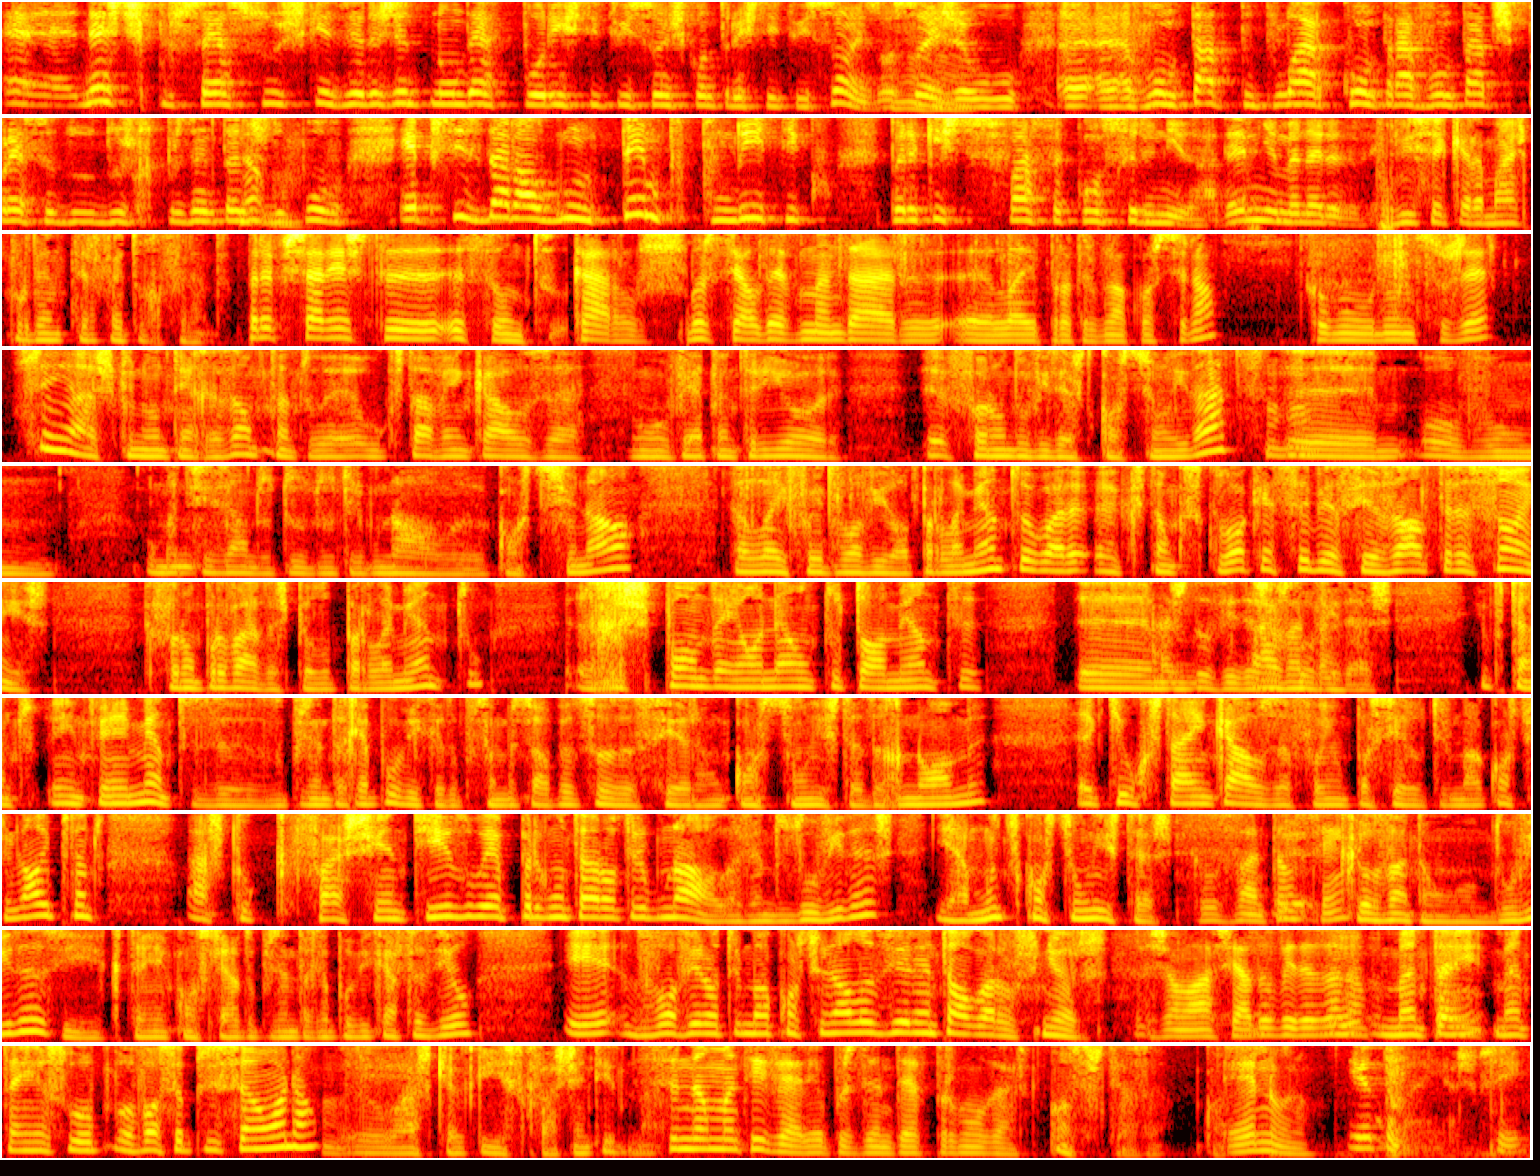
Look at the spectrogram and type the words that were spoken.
eh, nestes processos, quer dizer, a gente não deve pôr instituições contra instituições, ou uhum. seja, o, a, a, vontade popular contra a vontade expressa do, dos representantes não. do povo. É preciso dar algum tempo político para que isto se faça com serenidade. É a minha maneira de ver. Por isso é que era mais por dentro ter feito o referendo. Para fechar este assunto, Carlos, Marcelo deve mandar a lei para o Tribunal Constitucional, como o Nuno sugere? Sim, acho que não tem razão. Portanto, é, o que estava em causa no veto anterior eh, foram dúvidas de constitucionalidade. Uhum. houve um, uma decisão do, do, Tribunal eh, Constitucional. A lei foi devolvida ao Parlamento. Agora, a questão que se coloca é saber se as alterações que foram aprovadas pelo Parlamento respondem ou não totalmente às dúvidas. Às dúvidas. E, portanto, independentemente do Presidente da República, do professor Marcelo Pedro Sousa, ser um constitucionalista de renome, aquilo que está em causa foi um parecer do Tribunal Constitucional e, portanto, acho que o que faz sentido é perguntar ao Tribunal, havendo dúvidas, e há muitos constitucionalistas que levantam, que levantam dúvidas e que têm aconselhado o Presidente da República a fazê-lo, é devolver ao Tribunal Constitucional a dizer, então, agora os senhores. Vejam lá se há dúvidas ou não. Eh, mantém, mantém a, sua, a vossa posição ou não. Eu acho que é isso que faz sentido. Não? Se não mantiverem, o Presidente deve promulgar. Com certeza. Com é, Nuno? Eu também, acho que sim.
